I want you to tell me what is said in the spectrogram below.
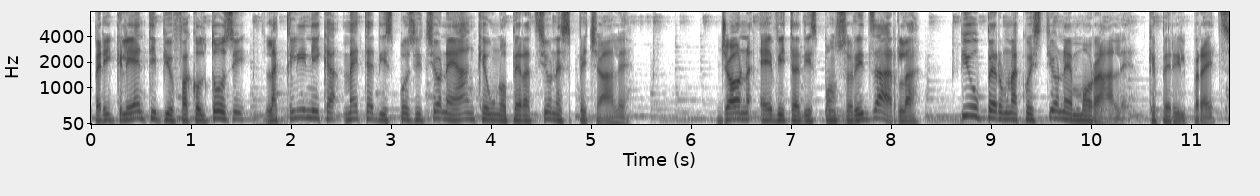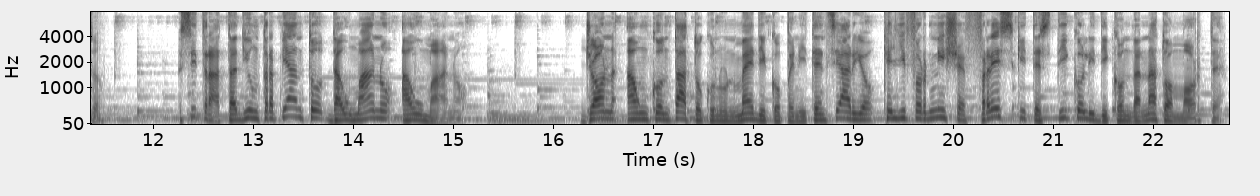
Per i clienti più facoltosi, la clinica mette a disposizione anche un'operazione speciale. John evita di sponsorizzarla, più per una questione morale che per il prezzo. Si tratta di un trapianto da umano a umano. John ha un contatto con un medico penitenziario che gli fornisce freschi testicoli di condannato a morte.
